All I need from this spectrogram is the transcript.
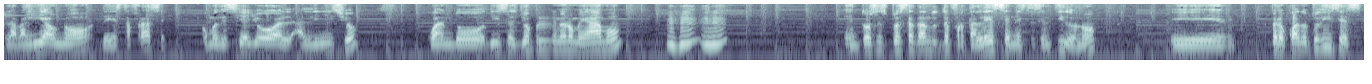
la valía o no de esta frase. Como decía yo al, al inicio, cuando dices yo primero me amo. Entonces tú estás dándote fortaleza en este sentido, ¿no? Eh, pero cuando tú dices,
